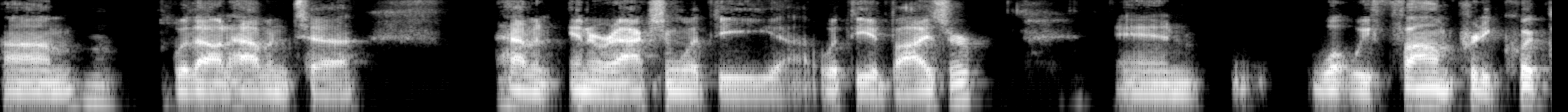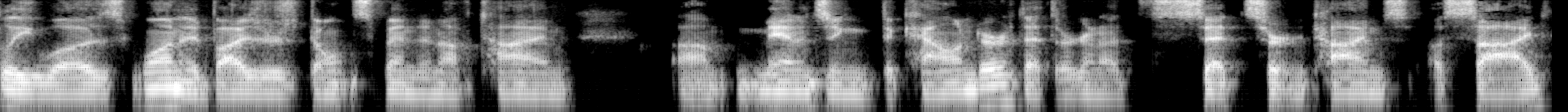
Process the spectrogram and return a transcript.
um, mm-hmm. without having to have an interaction with the uh, with the advisor. And what we found pretty quickly was one, advisors don't spend enough time um, managing the calendar that they're going to set certain times aside.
